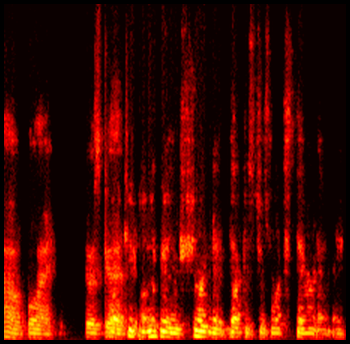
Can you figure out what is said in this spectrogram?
oh boy, it was good. I keep on looking at your shirt and that duck is just like staring at me.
